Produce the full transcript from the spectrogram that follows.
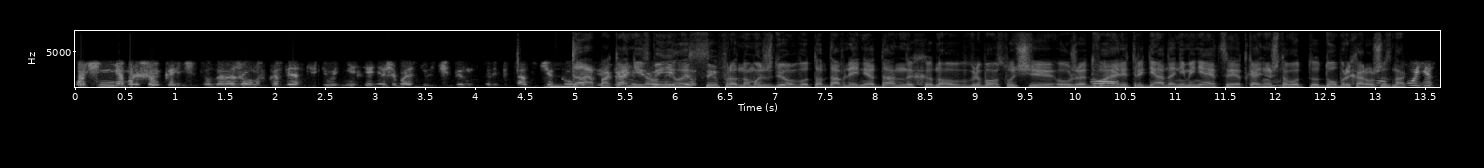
очень небольшое количество зараженных. В Красноярске сегодня, если я не ошибаюсь, то ли 14, то ли 15 человек. Да, пока не изменилась цифра, но мы ждем вот обновления данных. Но в любом случае уже Ну, два или три дня она не меняется, и это, конечно, вот добрый, хороший Ну, знак. Будет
